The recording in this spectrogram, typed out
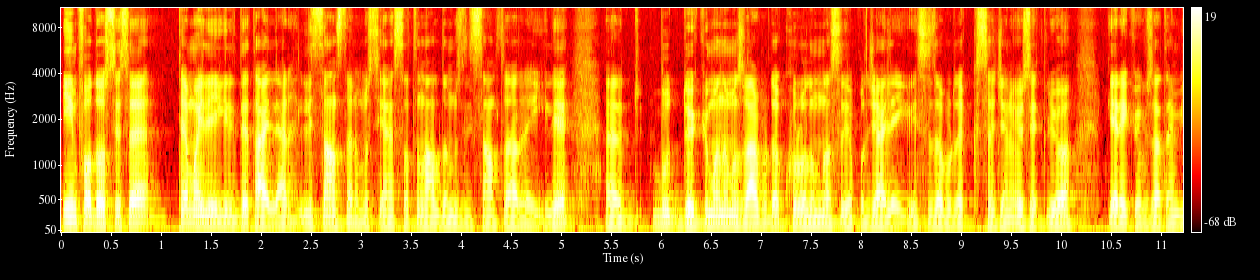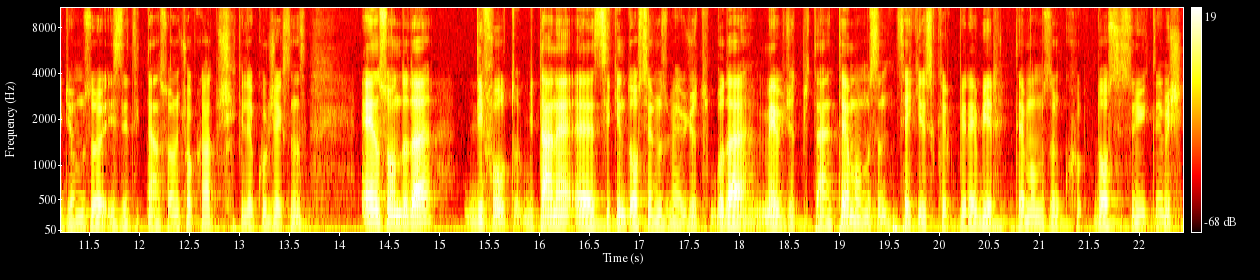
Info dosyası tema ile ilgili detaylar, lisanslarımız yani satın aldığımız lisanslarla ilgili e, bu dokümanımız var burada. Kurulum nasıl yapılacağı ile ilgili size burada kısaca özetliyor. Gerek yok. Zaten videomuzu izledikten sonra çok rahat bir şekilde kuracaksınız. En sonunda da default bir tane e, skin dosyamız mevcut. Bu da mevcut bir tane temamızın 841'e bir temamızın dosyasını yüklemiş.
